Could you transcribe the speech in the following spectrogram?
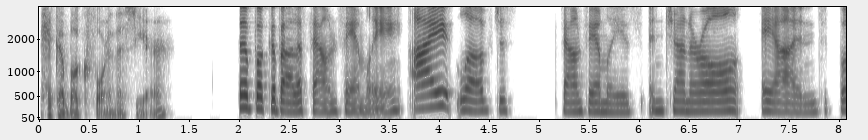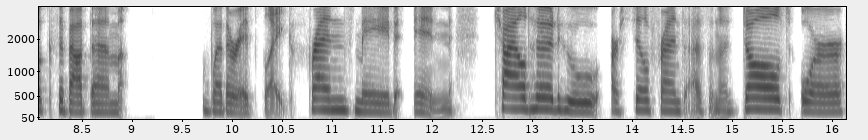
pick a book for this year? The book about a found family. I love just found families in general and books about them, whether it's like friends made in childhood who are still friends as an adult or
